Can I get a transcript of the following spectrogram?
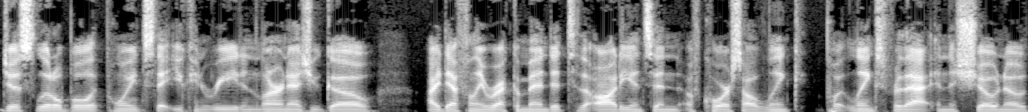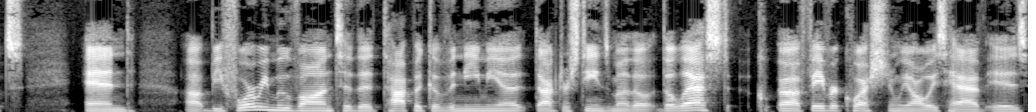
just little bullet points that you can read and learn as you go. I definitely recommend it to the audience, and of course, I'll link put links for that in the show notes. And uh, before we move on to the topic of anemia, Dr. Steensma, the, the last uh, favorite question we always have is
